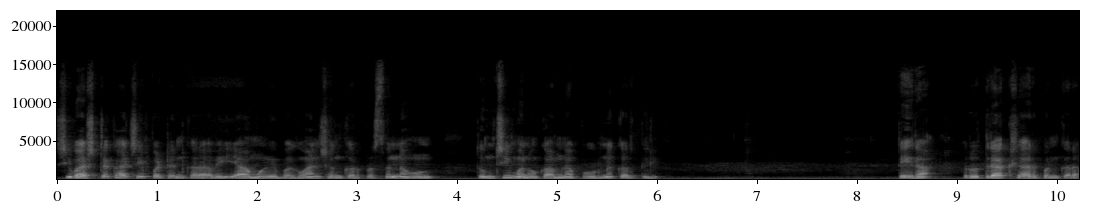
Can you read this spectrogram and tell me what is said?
शिवाष्टकाचे पठण करावे यामुळे भगवान शंकर प्रसन्न होऊन तुमची मनोकामना पूर्ण करतील. तेरा. रुद्राक्ष अर्पण करा.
